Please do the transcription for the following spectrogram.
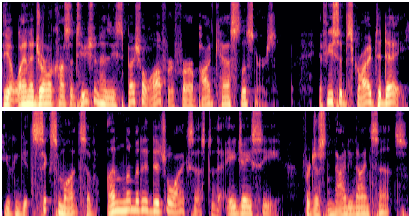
The Atlanta Journal Constitution has a special offer for our podcast listeners. If you subscribe today, you can get six months of unlimited digital access to the AJC for just 99 cents.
